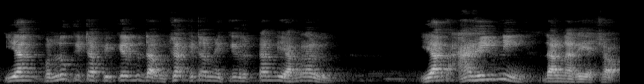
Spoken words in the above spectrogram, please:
Yang perlu kita pikir tidak usah kita mikirkan yang lalu. Yang hari ini dan hari esok.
